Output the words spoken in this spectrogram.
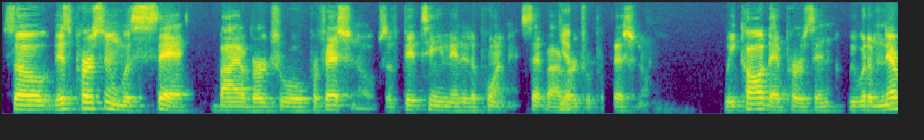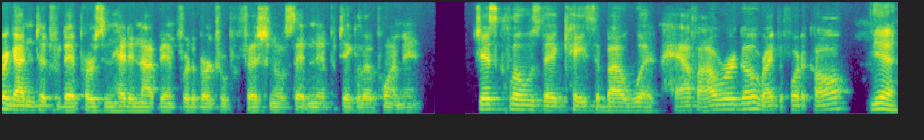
So, this person was set by a virtual professional. So 15 minute appointment set by a yep. virtual professional. We called that person. We would have never gotten in touch with that person had it not been for the virtual professional setting that particular appointment. Just closed that case about what half hour ago, right before the call. Yeah.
